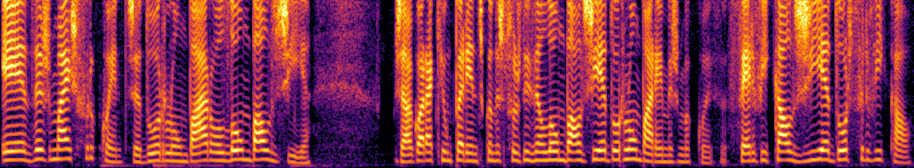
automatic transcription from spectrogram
é das mais frequentes, a dor lombar ou lombalgia. Já agora aqui um parênteses, quando as pessoas dizem lombalgia é dor lombar, é a mesma coisa. Cervicalgia é dor cervical.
